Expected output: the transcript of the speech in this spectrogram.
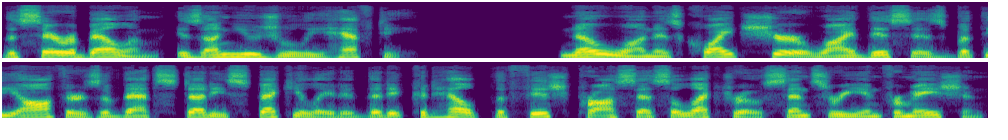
the cerebellum, is unusually hefty. No one is quite sure why this is, but the authors of that study speculated that it could help the fish process electrosensory information.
